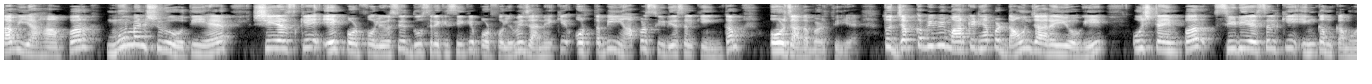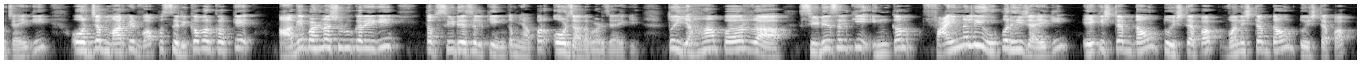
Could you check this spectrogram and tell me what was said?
तब यहाँ पर मूवमेंट शुरू होती है शेयर्स के एक पोर्टफोलियो से दूसरे किसी के पोर्टफोलियो में जाने की, और तभी यहाँ पर सीडीएसएल की इनकम और ज़्यादा बढ़ती है। तो जब कभी भी मार्केट यहाँ पर डाउन जा रही होगी, उस टाइम पर सीडीएसएल की इनकम कम हो जाएगी, और जब मार्केट वापस से रिकवर करके आगे बढ़ना शुरू करेगी, तब सीडीएसएल की इनकम यहाँ पर और ज़्यादा बढ़ जाएगी। तो यहाँ पर सीडीएसएल की इनकम फाइनली ऊपर ही जाएगी, एक step down two step up one step down two step up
